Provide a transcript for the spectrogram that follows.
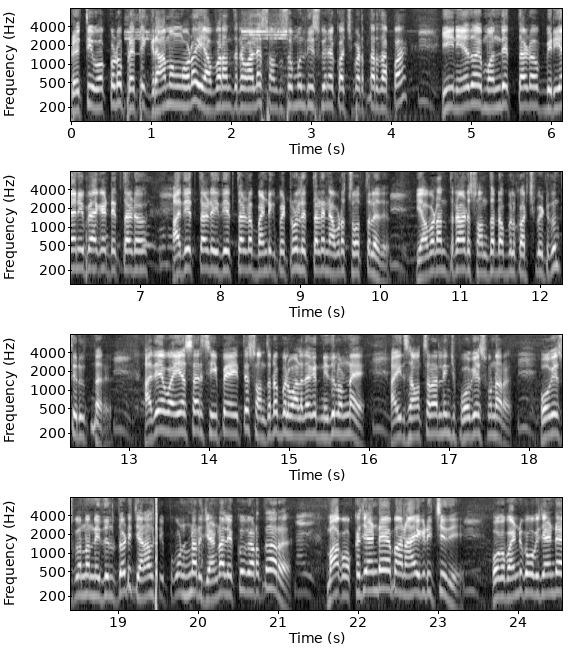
ప్రతి ఒక్కడు ప్రతి గ్రామం కూడా ఎవరంతటి వాళ్ళే సొంత సొమ్ములు తీసుకునే ఖర్చు పెడుతున్నారు తప్ప ఈయన ఏదో మందు ఇస్తాడు బిర్యానీ ప్యాకెట్ ఇస్తాడు అది ఇస్తాడు ఇది ఇస్తాడు బండికి పెట్రోల్ ఇస్తాడని ఎవడో చూస్తలేదు. ఎవడంతటాడు సొంత డబ్బులు ఖర్చు పెట్టుకుని తిరుగుతున్నారు. అదే వైఎస్ఆర్ సిపిఐ అయితే సొంత డబ్బులు వాళ్ళ దగ్గర నిధులు ఉన్నాయి ఐదు సంవత్సరాల నుంచి పోగేసుకున్నారు. పోగేసుకున్న నిధులతోటి జనాలు తిప్పుకుంటున్నారు జెండాలు ఎక్కువ కడుతున్నారు. మాకు ఒక్క జెండే మా నాయకుడు ఇచ్చేది. ఒక బండికి ఒక జెండే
